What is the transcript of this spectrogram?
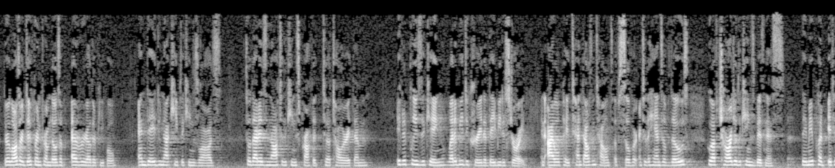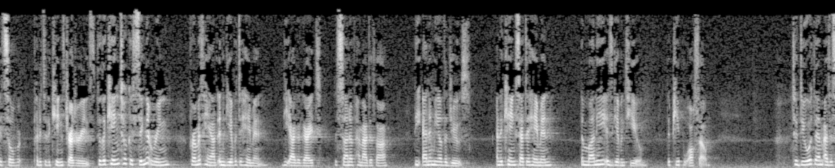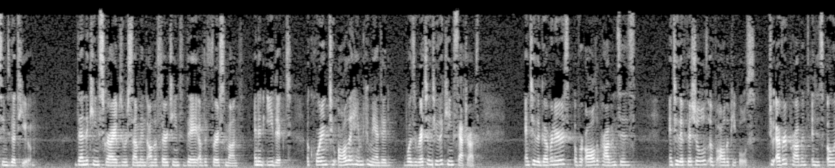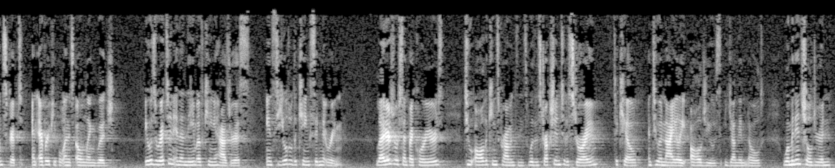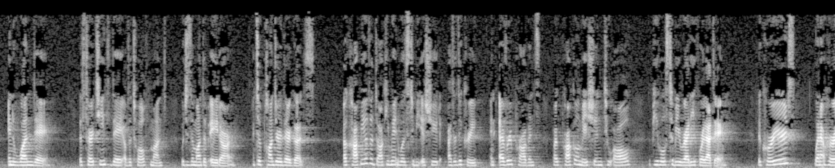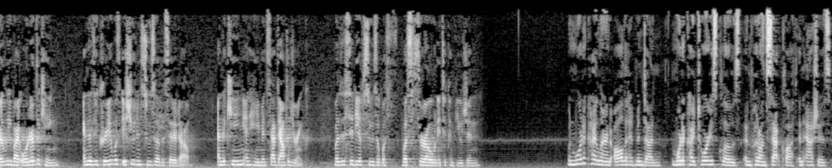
Their laws are different from those of every other people, and they do not keep the king's laws so that is not to the king's profit to tolerate them. If it please the king, let it be decreed that they be destroyed, and I will pay ten thousand talents of silver into the hands of those who have charge of the king's business. They may put it, silver, put it to the king's treasuries. So the king took a signet ring from his hand and gave it to Haman, the Agagite, the son of Hammedatha, the enemy of the Jews. And the king said to Haman, The money is given to you, the people also, to do with them as it seems good to you. Then the king's scribes were summoned on the thirteenth day of the first month, and an edict, according to all that Haman commanded, was written to the king's satraps, and to the governors over all the provinces, and to the officials of all the peoples, to every province in its own script, and every people in its own language. It was written in the name of King Ahasuerus, and sealed with the king's signet ring. Letters were sent by couriers to all the king's provinces with instruction to destroy, to kill, and to annihilate all Jews, young and old, women and children, in one day, the thirteenth day of the twelfth month, which is the month of Adar, and to plunder their goods. A copy of the document was to be issued as a decree in every province by proclamation to all the peoples to be ready for that day. The couriers went out hurriedly by order of the king, and the decree was issued in Susa the citadel. And the king and Haman sat down to drink but the city of Susa was, was thrown into confusion. When Mordecai learned all that had been done, Mordecai tore his clothes and put on sackcloth and ashes,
